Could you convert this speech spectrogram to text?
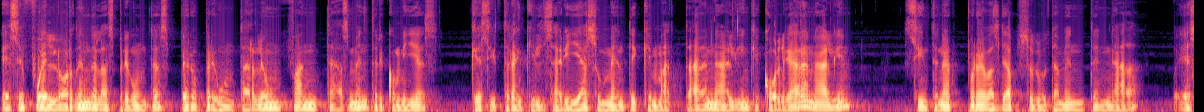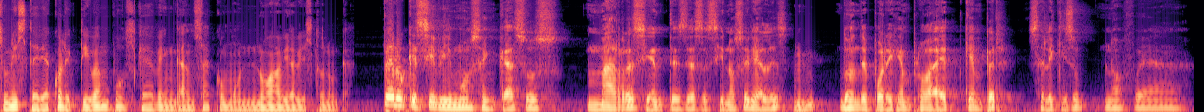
ese fue el orden de las preguntas, pero preguntarle a un fantasma, entre comillas, que si tranquilizaría su mente que mataran a alguien, que colgaran a alguien, sin tener pruebas de absolutamente nada, es una histeria colectiva en busca de venganza como no había visto nunca. Pero que sí vimos en casos más recientes de asesinos seriales, donde por ejemplo a Ed Kemper se le quiso, no fue a...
